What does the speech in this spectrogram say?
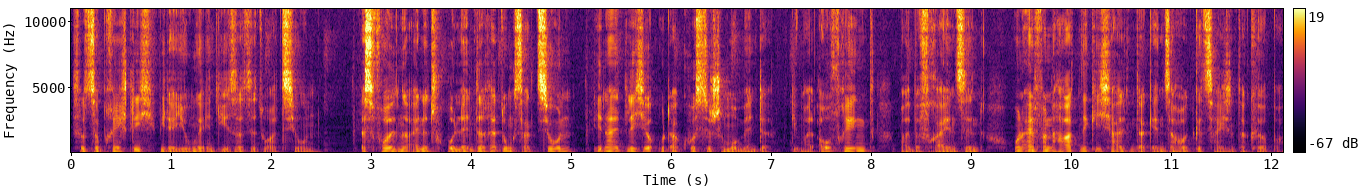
so zerbrechlich wie der Junge in dieser Situation. Es folgen eine turbulente Rettungsaktion, inhaltliche und akustische Momente, die mal aufregend, mal befreiend sind und ein von hartnäckig haltender Gänsehaut gezeichneter Körper.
